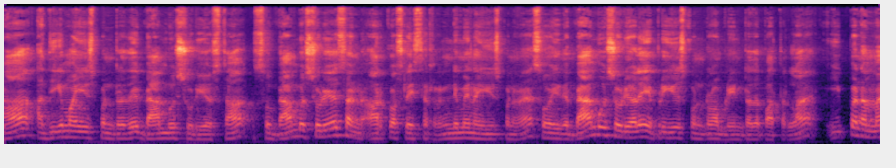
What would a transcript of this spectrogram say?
நான் அதிகமாக யூஸ் பண்ணுறது பேம்பூ ஸ்டுடியோஸ் தான். So Bambu Studios and Orca Slicer ரெண்டுமே நான் யூஸ் பண்ணுவேன். ஸோ இதை பேம்பூ ஸ்டுடியோவில் எப்படி யூஸ் பண்ணுறோம் அப்படின்றத பார்த்துடலாம். இப்போ நம்ம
